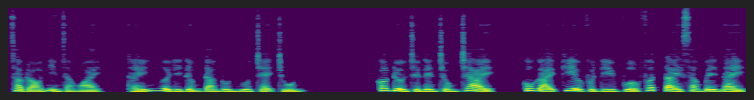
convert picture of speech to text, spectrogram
sau đó nhìn ra ngoài, thấy người đi đường đang đôn nhua chạy trốn, con đường trở nên trống trải, cô gái kia vừa đi vừa phất tay sang bên này,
